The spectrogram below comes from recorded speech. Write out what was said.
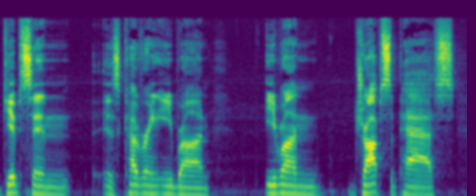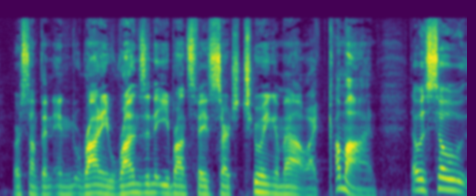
Gibson is covering Ebron. Ebron drops the pass or something, and Ronnie runs into Ebron's face, and starts chewing him out. Like, come on, that was so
